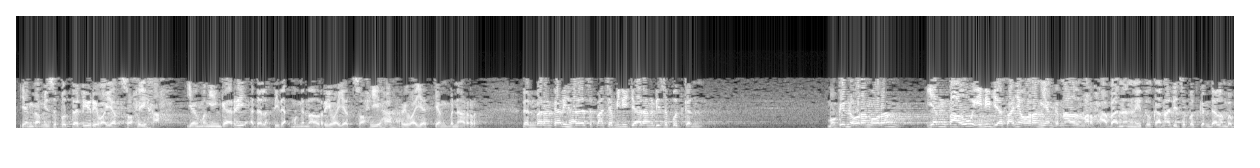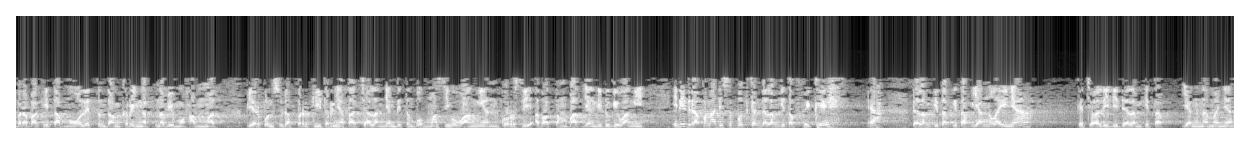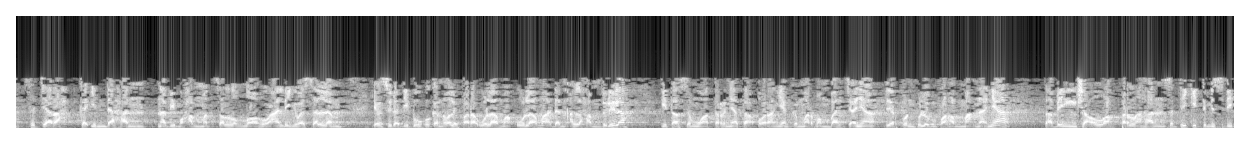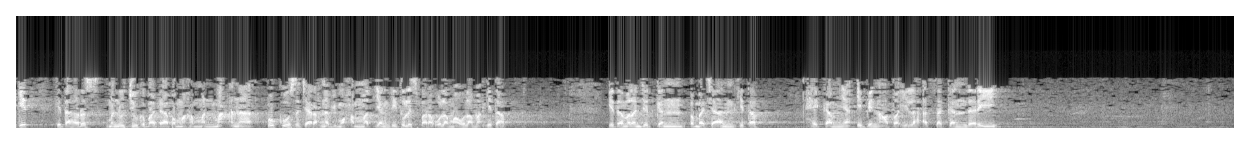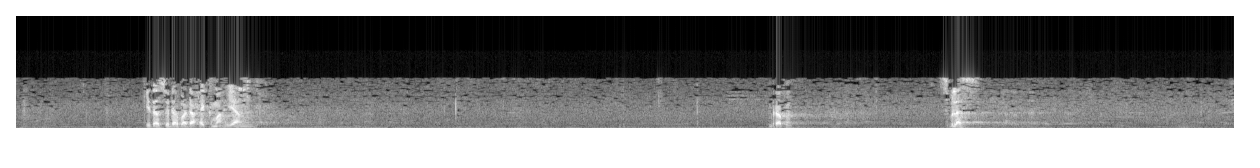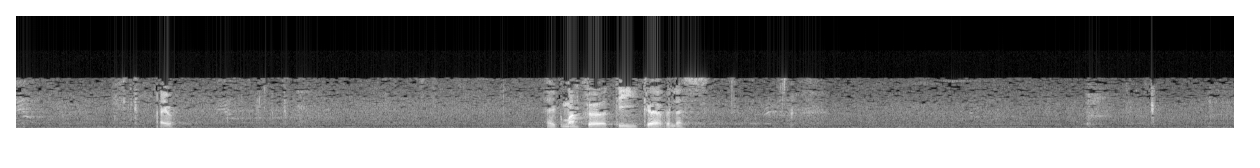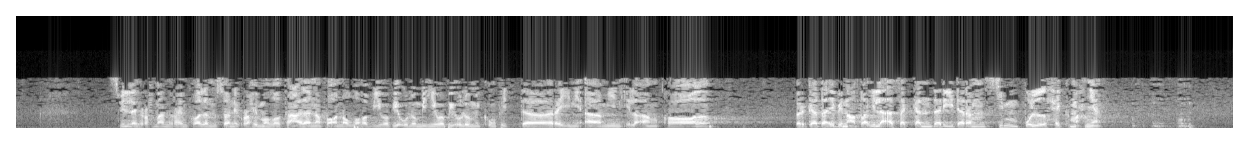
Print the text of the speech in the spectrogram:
Yang kami sebut tadi riwayat sahihah. Yang mengingkari adalah tidak mengenal riwayat sahihah, riwayat yang benar. Dan barangkali hal semacam ini jarang disebutkan. Mungkin orang-orang yang tahu ini biasanya orang yang kenal marhabanan itu. Karena disebutkan dalam beberapa kitab maulid tentang keringat Nabi Muhammad. Biarpun sudah pergi ternyata jalan yang ditempuh masih wangian kursi atau tempat yang didugi wangi. Ini tidak pernah disebutkan dalam kitab fikih. ya Dalam kitab-kitab yang lainnya kecuali di dalam kitab yang namanya Sejarah Keindahan Nabi Muhammad sallallahu alaihi wasallam yang sudah dibukukan oleh para ulama-ulama dan alhamdulillah kita semua ternyata orang yang gemar membacanya biarpun belum paham maknanya tapi insya Allah perlahan sedikit demi sedikit kita harus menuju kepada pemahaman makna buku sejarah Nabi Muhammad yang ditulis para ulama-ulama kita. Kita melanjutkan pembacaan kitab Hikamnya Ibn Atta'illah As-Sakandari Kita sudah pada hikmah yang berapa? Sebelas. Ayo. Hikmah ke-13. Bismillahirrahmanirrahim. Qala al-musannif rahimahullah taala nafa'ana Allah bi wa bi ulumihi wa bi ulumikum fid dharain amin ila anqal. Berkata Ibn Athaillah As-Sakandari dalam simpul hikmahnya.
